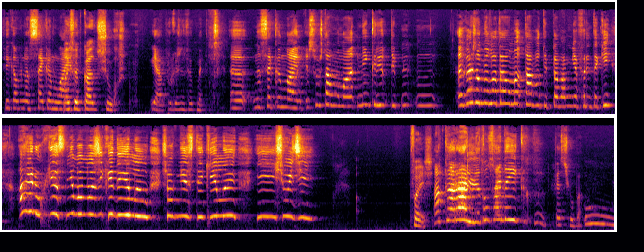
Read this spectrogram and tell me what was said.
Ficamos na second line. Mas foi por causa dos churros. Yeah, porque a gente foi comer. Uh, na second line, as pessoas estavam lá, nem queriam, tipo, a gaja ao meu lado estava, tipo, estava à minha frente aqui. Ah, eu não conheço nenhuma música dele, só conheço tequila e Shuji. Pois. Ah, caralho, então sai daí que... Peço desculpa. Uh.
